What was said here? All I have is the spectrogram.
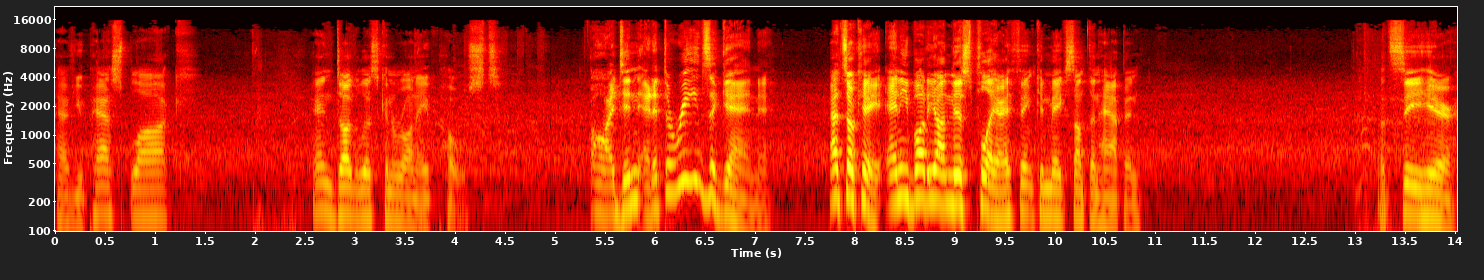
have you pass block. And Douglas can run a post. Oh, I didn't edit the reads again. That's okay. Anybody on this play, I think, can make something happen. Let's see here.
